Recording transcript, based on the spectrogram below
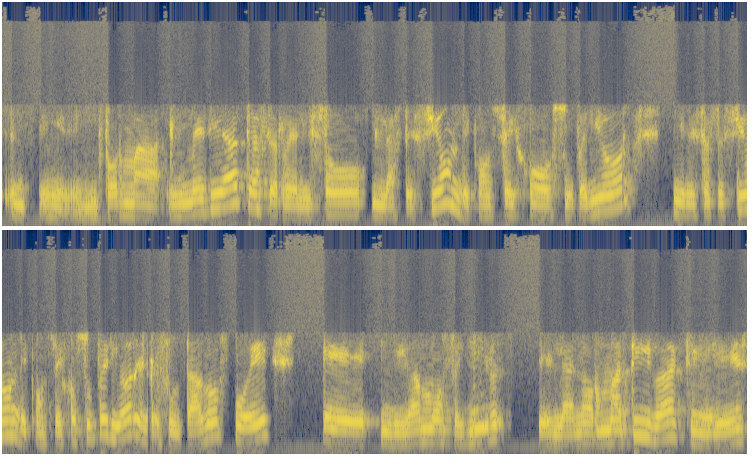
en, forma inmediata se realizó la sesión de Consejo Superior y en esa sesión de Consejo Superior el resultado fue, eh, digamos, seguir la normativa que es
